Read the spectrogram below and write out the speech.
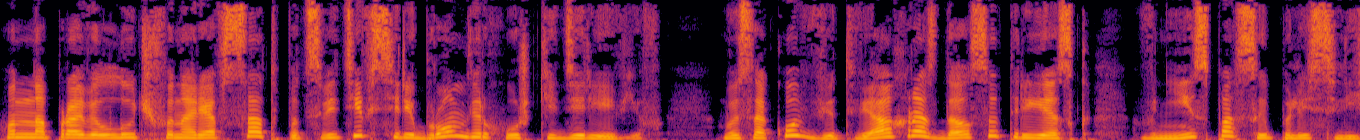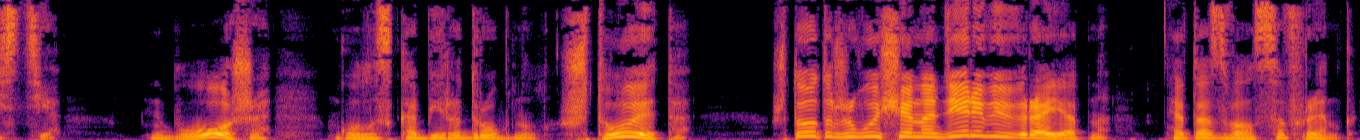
Он направил луч фонаря в сад, подсветив серебром верхушки деревьев. Высоко в ветвях раздался треск, вниз посыпались листья. «Боже!» — голос Кабира дрогнул. «Что это?» «Что-то живущее на дереве, вероятно», — отозвался Фрэнк.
